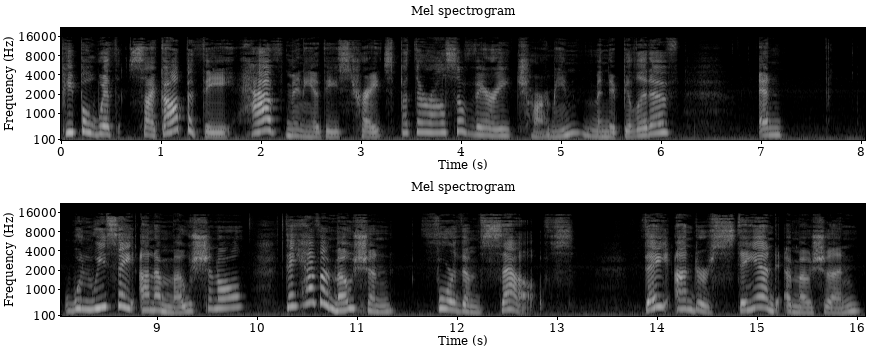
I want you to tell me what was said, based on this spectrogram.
People with psychopathy have many of these traits, but they're also very charming, manipulative, and when we say unemotional, they have emotion for themselves. They understand emotion,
